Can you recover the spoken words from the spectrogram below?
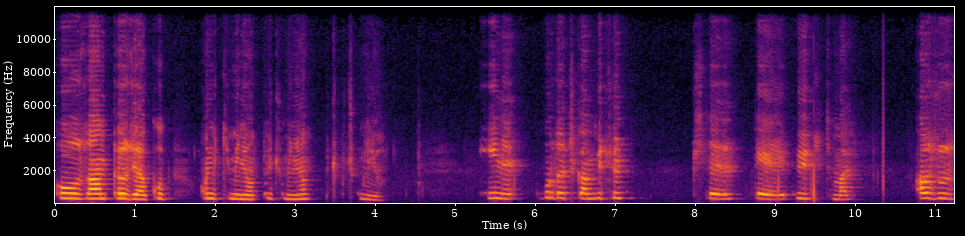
Oğuzhan Özyakup 12 milyon, 3 milyon, 3,5 milyon. Yine burada çıkan bütün kişilerin değeri büyük ihtimal az uz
